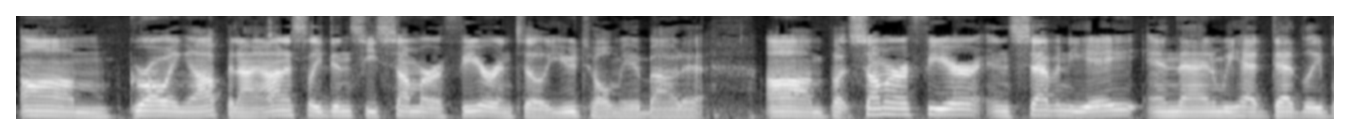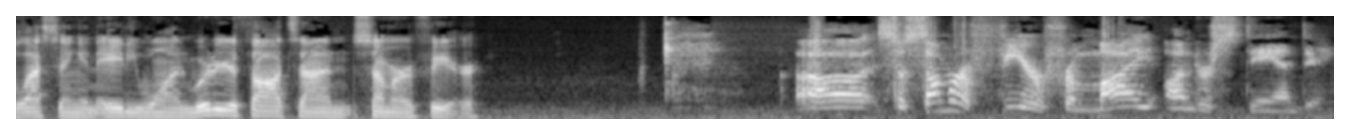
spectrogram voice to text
um growing up, and I honestly didn't see Summer of Fear until you told me about it. Um, but Summer of Fear in 78, and then we had Deadly Blessing in 81. What are your thoughts on Summer of Fear? Uh, so Summer of Fear, from my understanding,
